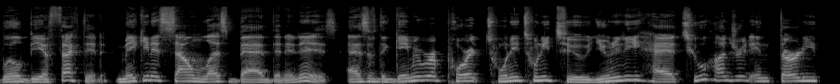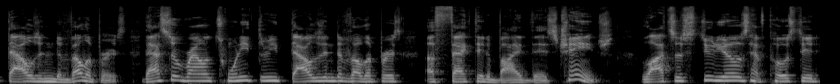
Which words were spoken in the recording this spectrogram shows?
will be affected, making it sound less bad than it is. As of the Gaming Report 2022, Unity had 230,000 developers. That's around 23,000 developers affected by this change. Lots of studios have posted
